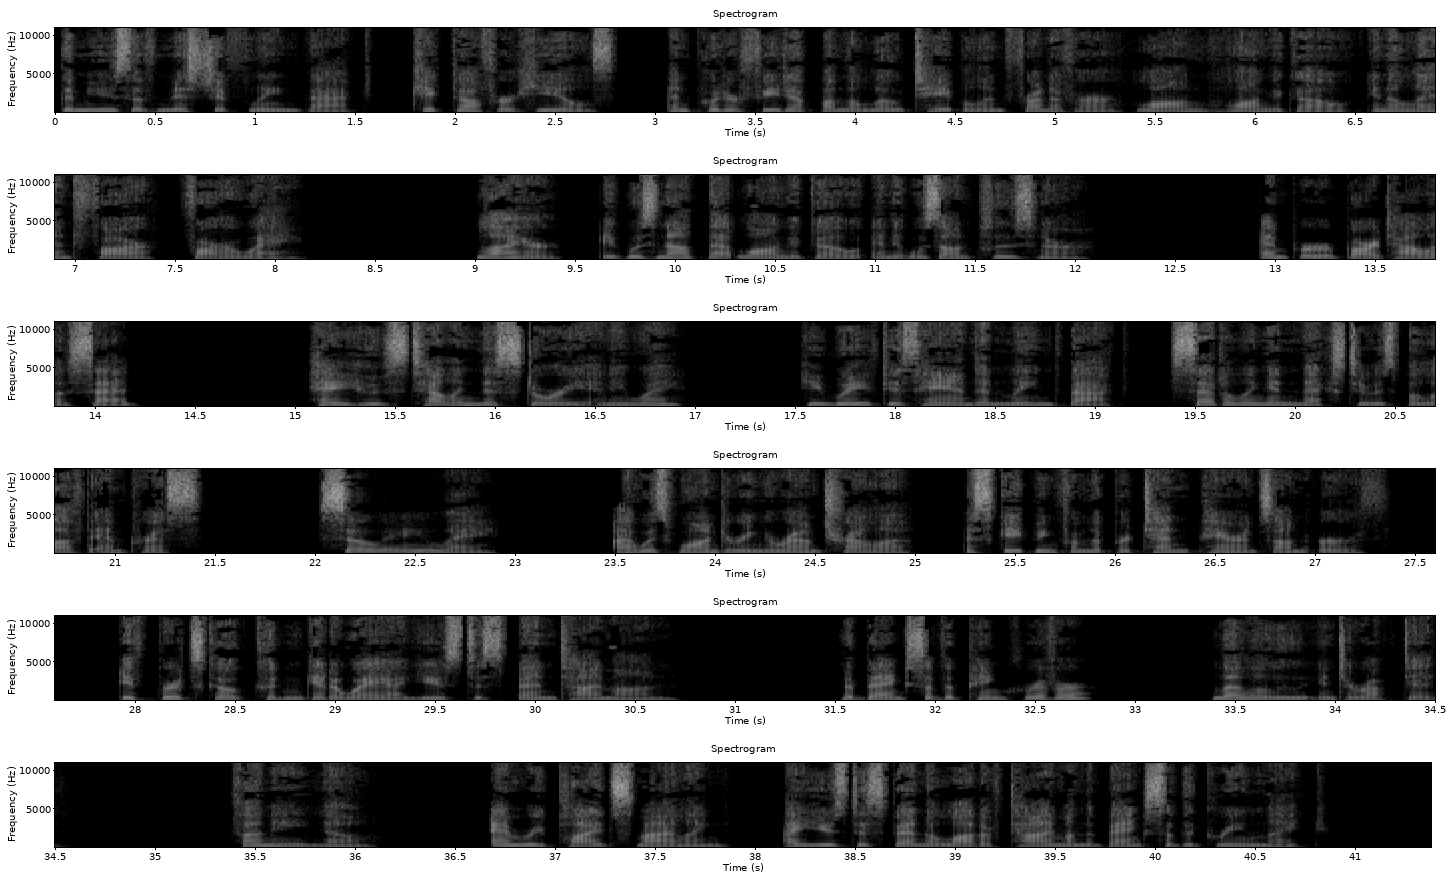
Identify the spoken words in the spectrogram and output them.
The Muse of Mischief leaned back, kicked off her heels, and put her feet up on the low table in front of her, long, long ago, in a land far, far away. Liar, it was not that long ago and it was on Ploosnar. Emperor Bartala said. Hey, who's telling this story anyway? He waved his hand and leaned back, settling in next to his beloved Empress. So, anyway, I was wandering around Trella, escaping from the pretend parents on Earth. If Brzko couldn't get away, I used to spend time on the banks of the Pink River? Lelalu interrupted. Funny, no. M replied, smiling, I used to spend a lot of time on the banks of the Green Lake.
